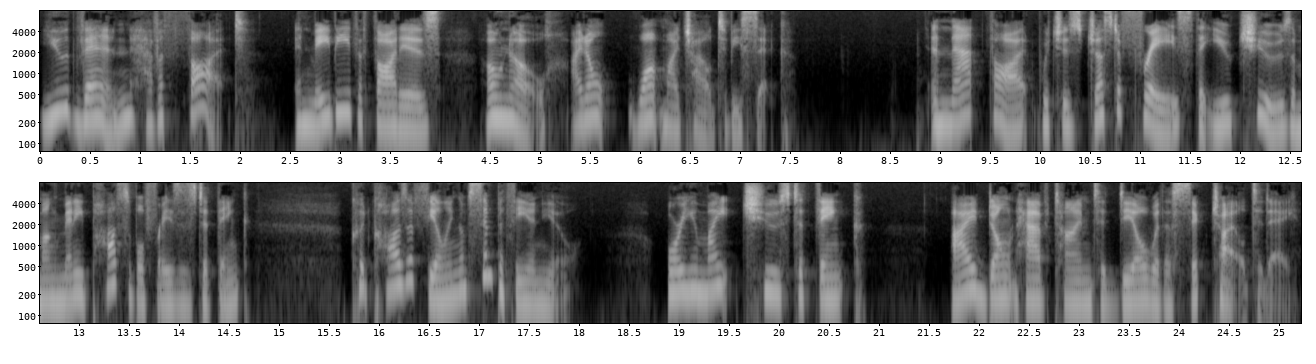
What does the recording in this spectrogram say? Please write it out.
you then have a thought. And maybe the thought is, Oh no, I don't want my child to be sick. And that thought, which is just a phrase that you choose among many possible phrases to think, could cause a feeling of sympathy in you. Or you might choose to think, I don't have time to deal with a sick child today,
